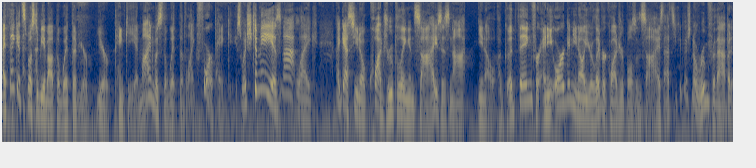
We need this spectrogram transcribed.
I think it's supposed to be about the width of your your pinky and mine was the width of like four pinkies, which to me is not like I guess, you know, quadrupling in size is not you know a good thing for any organ you know your liver quadruples in size that's there's no room for that but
